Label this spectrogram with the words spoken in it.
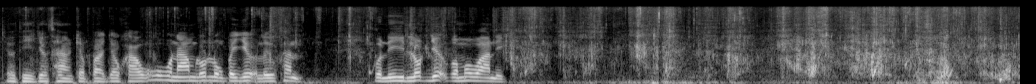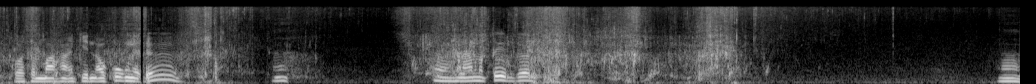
เจ้าที่เจ้าทางเจ้าป่าเจ้าเขาโอ้น้ำลดลงไปเยอะเลยทุกท่าน วันนี้ลดเยอะกว่าเมื่อวานอีกพอทำมาหากินเอากุ้งเนี่ยเด้ออะอะ น้ำมันตื้นเกินอ่า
